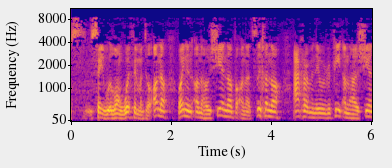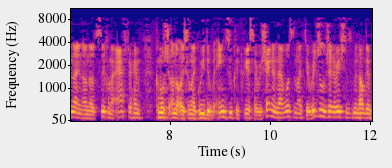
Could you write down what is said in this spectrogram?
say along with him until Anna, Vainin Anna Hoshiana, Anna Tzlichana, Acharam, and they would repeat Anna Hoshiana and Anna Tzlichana after him, Kamush Anna Oisin like we do. Ein Zuka Kriyas HaRishayim, that wasn't like the original generations Minhagim,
